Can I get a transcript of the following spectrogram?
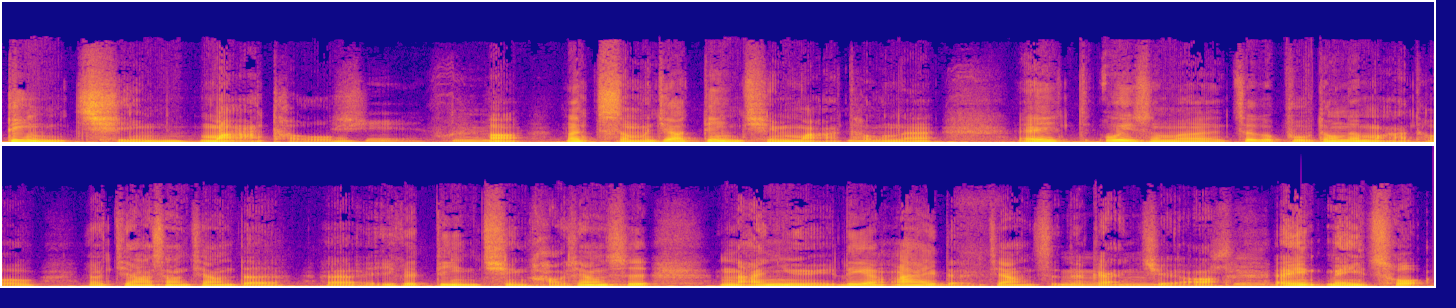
定情码头。是嗯啊，那什么叫定情码头呢？哎，为什么这个普通的码头要加上这样的呃一个定情，好像是男女恋爱的这样子的感觉啊嗯嗯是？哎，没错，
